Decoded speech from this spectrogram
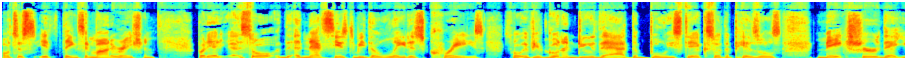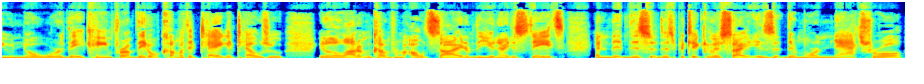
well, just it's things in moderation. But it, so, and that seems to be the latest craze. So if you're going to do that, the bully sticks or the pizzles, make sure that you know where they came from. They don't come with a tag. It tells you, you know, a lot of them come from outside of the United States, and this this particular site is they're more natural.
